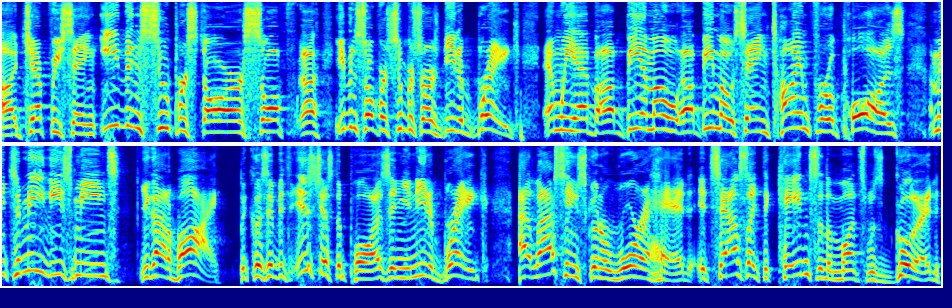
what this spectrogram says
uh, Jefferies saying even superstar soft, uh, even software superstars need a break, and we have uh, BMO uh, BMO saying time for a pause. I mean, to me, these means you got to buy. Because if it is just a pause and you need a break, Atlassian's going to roar ahead. It sounds like the cadence of the months was good,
